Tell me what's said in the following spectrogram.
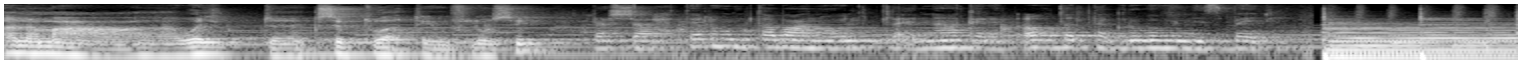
أنا مع ولت كسبت وقتي وفلوسي. رشحت لهم طبعا ويلت لأنها كانت أفضل تجربة بالنسبة لي.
